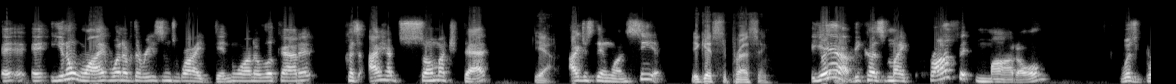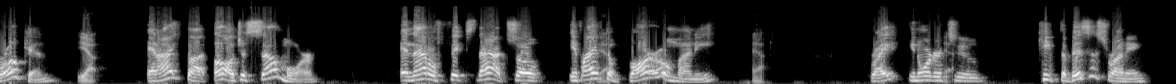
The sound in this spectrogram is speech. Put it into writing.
I, I, you know why? One of the reasons why I didn't want to look at it because I had so much debt. Yeah. I just didn't want to see it. It gets depressing. Yeah, because my profit model was broken. Yeah. And I thought, oh, I'll just sell more, and that'll fix that. So if I have yeah. to borrow money yeah. right? In order yeah. to keep the business running,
